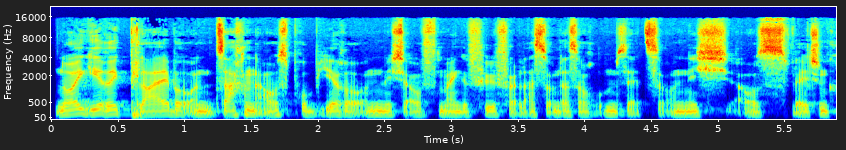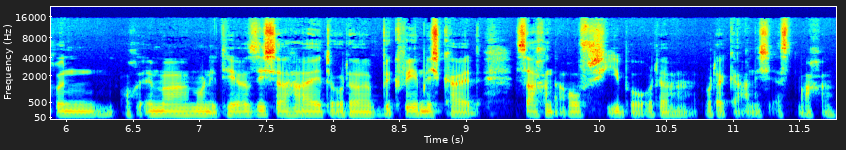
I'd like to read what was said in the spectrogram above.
neugierig bleibe und Sachen ausprobiere und mich auf mein Gefühl verlasse und das auch umsetze und nicht aus welchen Gründen auch immer monetäre Sicherheit oder Bequemlichkeit Sachen aufschiebe oder, oder gar nicht erst mache.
